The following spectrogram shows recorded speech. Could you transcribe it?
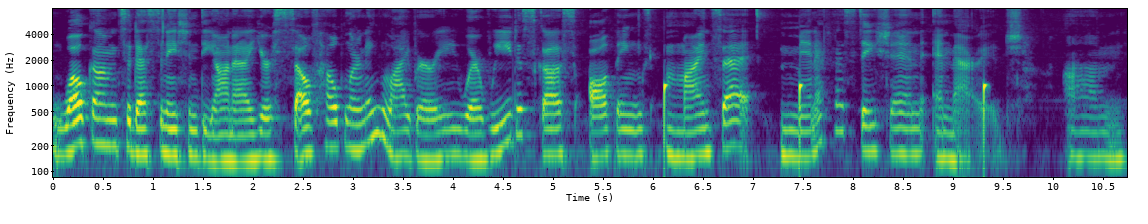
Welcome to Destination Dionna, your self help learning library where we discuss all things mindset, manifestation, and marriage. Um,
